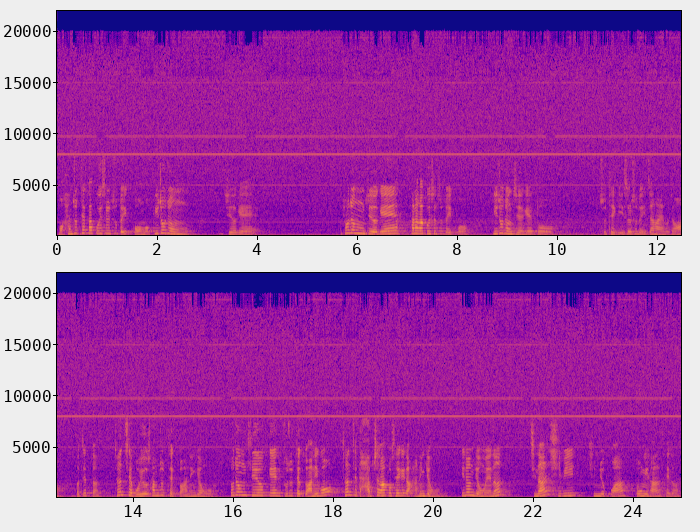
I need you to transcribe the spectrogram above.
뭐 한 주택 갖고 있을 수도 있고 뭐 비조정 지역에 조정 지역에 하나 갖고 있을 수도 있고 비조정 지역에 또 주택이 있을 수도 있잖아요. 그죠? 어쨌든 전체 보유 3주택도 아닌 경우 조정 지역의 두 주택도 아니고 전체 다 합쳐 갖고 세 개가 아닌 경우 이런 경우에는 지난 12, 16과 동일한 세금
